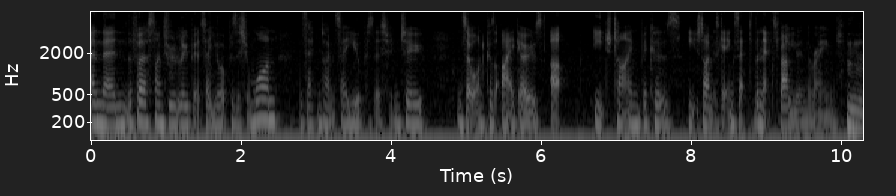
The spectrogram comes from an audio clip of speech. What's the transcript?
and then the first time through the loop, it say you're at position one. The second time, it say you're position two, and so on, because i goes up each time because each time it's getting set to the next value in the range. Mm.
